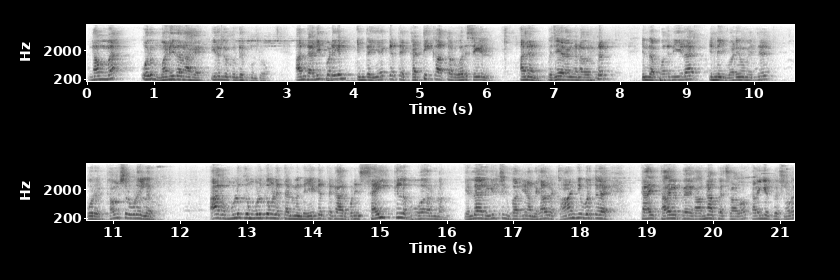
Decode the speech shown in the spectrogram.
நம்ம ஒரு மனிதனாக இருந்து கொண்டிருக்கின்றோம். அந்த அடிப்படையில் இந்த இயக்கத்தை கட்டி காத்த ஒரு வரிசையில் அண்ணன் விஜயரங்கன் அவர்கள் இந்த பகுதியில் இன்னைக்கு வடிவமைத்து ஒரு கவுன்சில் கூட இல்லை. ஆக முழுக்க முழுக்க முழுக்க தன்மை இந்த இயக்கத்துக்கு அர்ப்பணி சைக்கிளில் போகாருன்னு எல்லா நிகழ்ச்சிக்கும் பார்த்தீங்கன்னா அந்த காலத்தில் காஞ்சிபுரத்தில் கலை தலைவர் பே அண்ணா பேசுகிறாலோ கலைஞர் பேசுனாலோ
